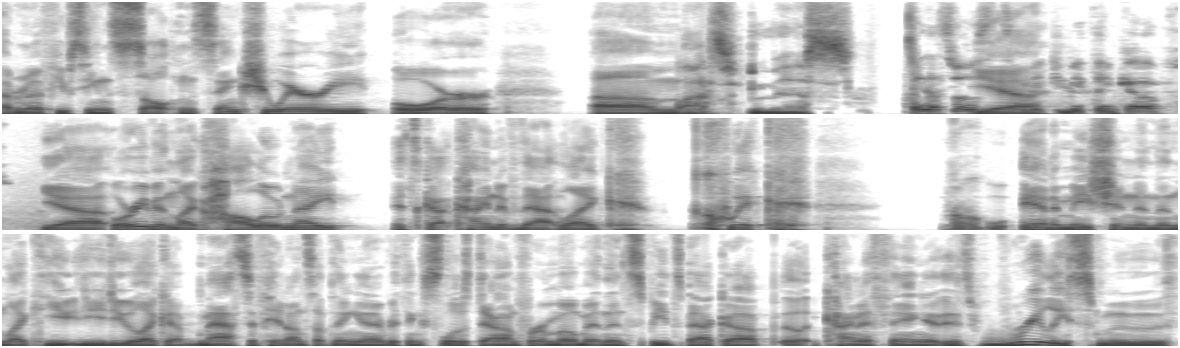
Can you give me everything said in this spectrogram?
I don't know if you've seen Salt and Sanctuary or Blasphemous. So that's what was Yeah. making me think of yeah, or even like Hollow Knight. It's got kind of that like quick animation, and then like you, you do like a massive hit on something, and everything slows down for a moment, and then speeds back up, kind of thing. It's really smooth,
